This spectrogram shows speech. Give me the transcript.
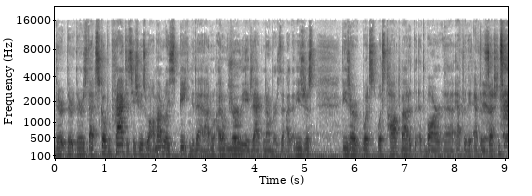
There, there, there's that scope of practice issue as well. I'm not really speaking to that. I don't I don't know the exact numbers. I, these are just these are what's what's talked about at the, at the bar uh, after the after the sessions.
